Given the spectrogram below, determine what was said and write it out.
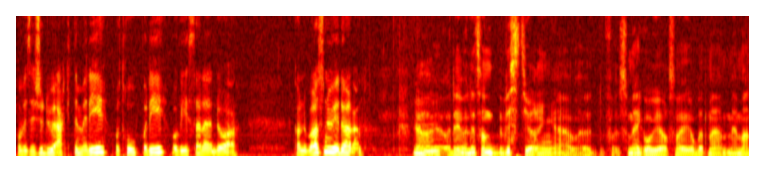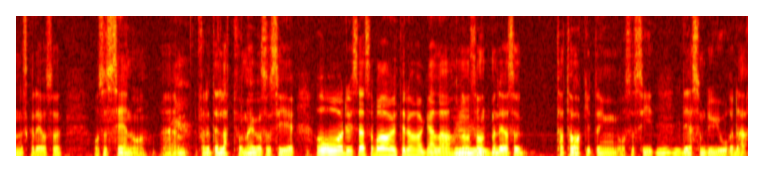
Og hvis ikke du er ekte med de, og tror på de, og viser det, da kan du bare snu i døren. Ja, og det er jo en litt sånn bevisstgjøring eh, som jeg òg gjør, som har jobbet med, med mennesker. Det også og så se noe. Um, for dette er lett for meg å si 'Å, du ser så bra ut i dag', eller noe sånt. Men det å ta tak i ting og så si 'Det som du gjorde der,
